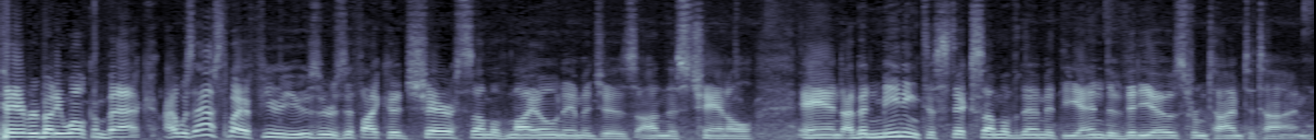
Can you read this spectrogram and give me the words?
Hey everybody, welcome back. I was asked by a few users if I could share some of my own images on this channel, and I've been meaning to stick some of them at the end of videos from time to time.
